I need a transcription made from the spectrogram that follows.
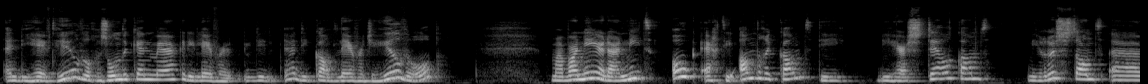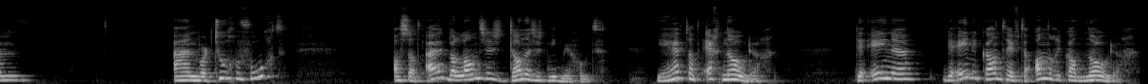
En die heeft heel veel gezonde kenmerken. Die, lever, die, die kant levert je heel veel op. Maar wanneer daar niet ook echt die andere kant, die, die herstelkant, die ruststand um, aan wordt toegevoegd, als dat uit balans is, dan is het niet meer goed. Je hebt dat echt nodig. De ene, de ene kant heeft de andere kant nodig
